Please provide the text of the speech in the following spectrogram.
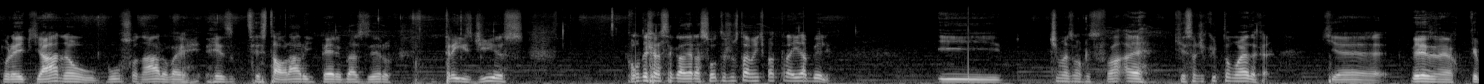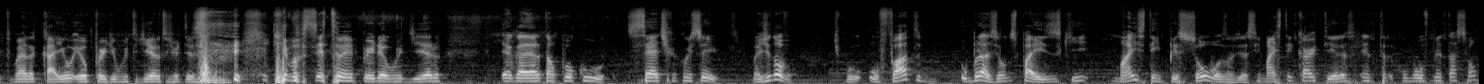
Por aí que, ah não, o Bolsonaro vai res- restaurar o Império Brasileiro em três dias. Vão deixar essa galera solta justamente para atrair a abelha. E. Tinha mais uma coisa pra falar? Ah, é, questão de criptomoeda, cara. Que é. Beleza, né? A criptomoeda caiu, eu perdi muito dinheiro, tenho certeza que você também perdeu muito dinheiro. E a galera tá um pouco cética com isso aí. Mas, de novo, tipo, o fato. O Brasil é um dos países que mais tem pessoas, vamos dizer assim, mais tem carteiras com movimentação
